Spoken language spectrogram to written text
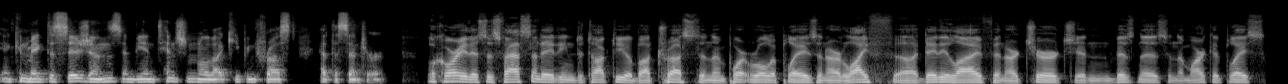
and can make decisions and be intentional about keeping trust at the center. Well, Cory, this is fascinating to talk to you about trust and the important role it plays in our life, uh, daily life, in our church, in business, in the marketplace.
